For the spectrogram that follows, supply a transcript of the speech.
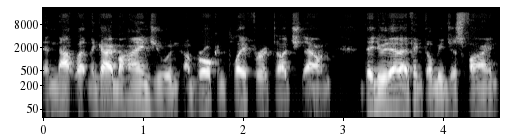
and not letting the guy behind you in a broken play for a touchdown. They do that, I think they'll be just fine.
